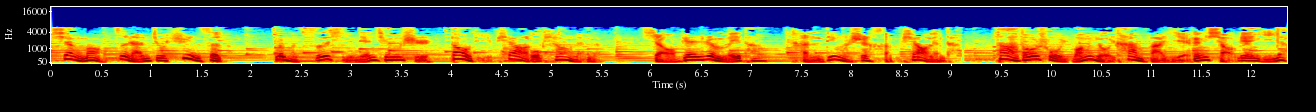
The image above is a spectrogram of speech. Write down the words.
相貌自然就逊色了。那么慈禧年轻时到底漂不漂亮呢？小编认为她肯定是很漂亮的。大多数网友看法也跟小编一样。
